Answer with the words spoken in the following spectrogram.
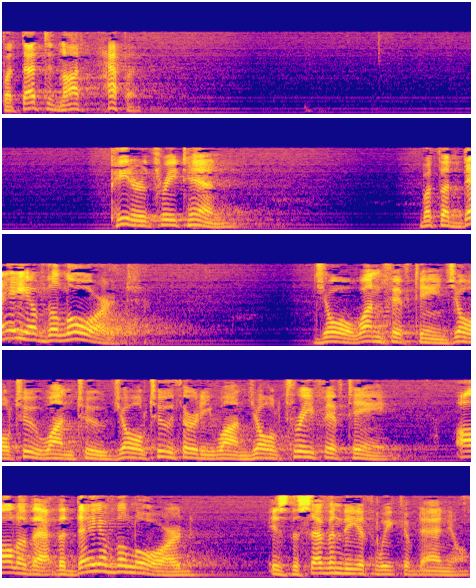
But that did not happen. Peter 3:10 But the day of the Lord Joel 1:15, Joel 2:1-2, Joel 2:31, Joel 3:15. All of that. The day of the Lord is the 70th week of Daniel.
